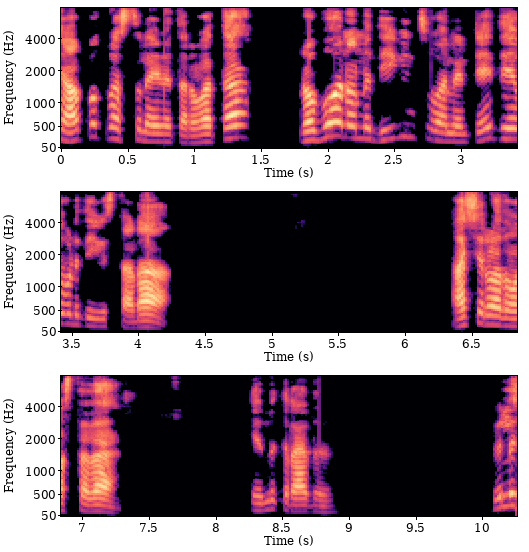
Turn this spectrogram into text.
శాపగ్రస్తులైన తర్వాత ప్రభు నన్ను దీవించు అనంటే దేవుడు దీవిస్తాడా? ఆశీర్వాదం వస్తుందా? ఎందుకు రాదు? వీళ్ళు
